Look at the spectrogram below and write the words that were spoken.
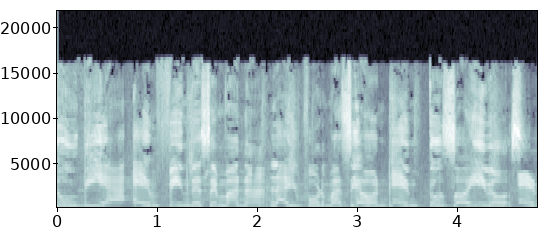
Tu día en fin de semana. La información en tus oídos. En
